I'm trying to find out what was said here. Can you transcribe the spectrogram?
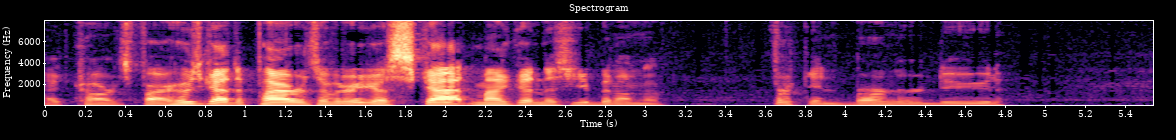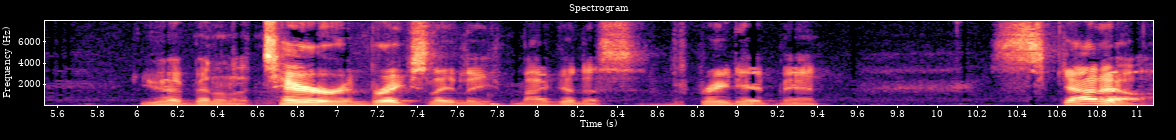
That card's fire. Who's got the Pirates over there? You go, Scott. My goodness, you've been on a freaking burner, dude. You have been on a terror in breaks lately. My goodness. Great hit, man. Scott L.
